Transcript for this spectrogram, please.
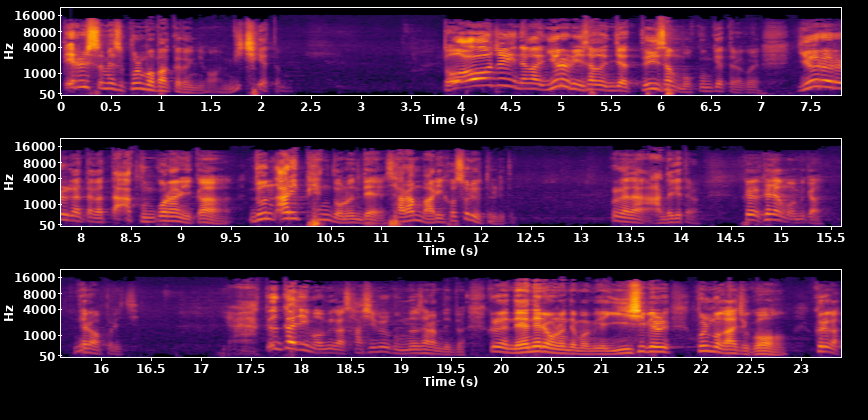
때를 쓰면서 굶어봤거든요. 미치겠답니다. 도저히 내가 열흘 이상은 이제 더 이상 못 굶겠더라고요. 열흘을 갖다가 딱 굶고 나니까 눈알이 팽 도는데 사람 말이 헛소리가 들리더라고요. 그러니까 나 안 되겠더라고요. 그래, 그냥 뭡니까? 내려와 버리지. 야, 끝까지 뭡니까? 40일 굶는 사람들도. 그러니까 내 내려오는데 뭡니까? 20일 굶어가지고. 그러니까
